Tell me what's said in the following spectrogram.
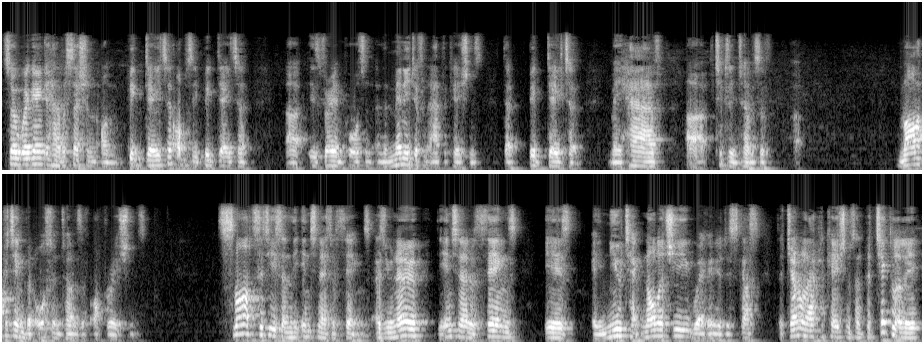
So we're going to have a session on big data. Obviously, big data uh, is very important, and the many different applications that big data may have, uh, particularly in terms of uh, marketing, but also in terms of operations. Smart cities and the Internet of Things. As you know, the Internet of Things is a new technology. We're going to discuss the general applications and particularly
